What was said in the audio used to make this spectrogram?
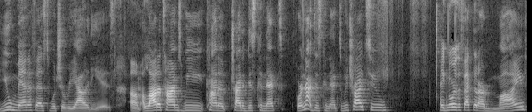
you manifest what your reality is. Um, a lot of times we kind of try to disconnect, or not disconnect, we try to ignore the fact that our mind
